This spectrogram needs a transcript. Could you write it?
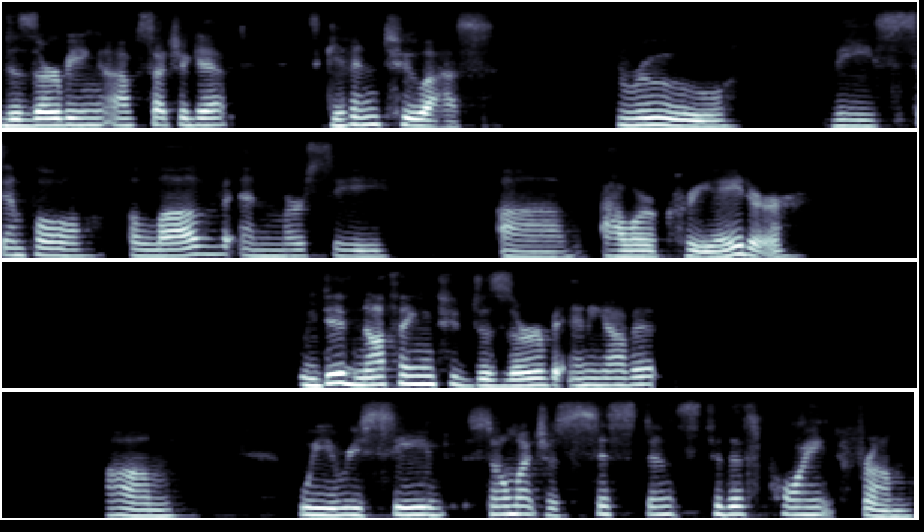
deserving of such a gift. It's given to us through the simple love and mercy of our Creator. We did nothing to deserve any of it. Um, We received so much assistance to this point from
